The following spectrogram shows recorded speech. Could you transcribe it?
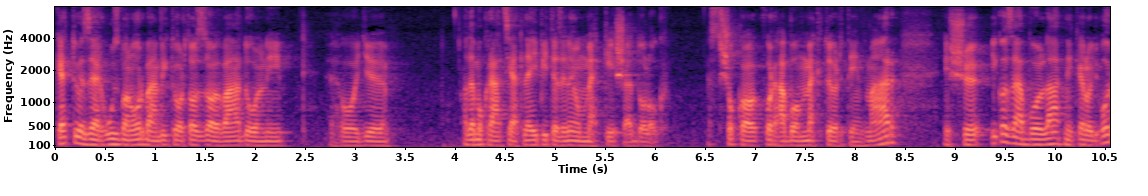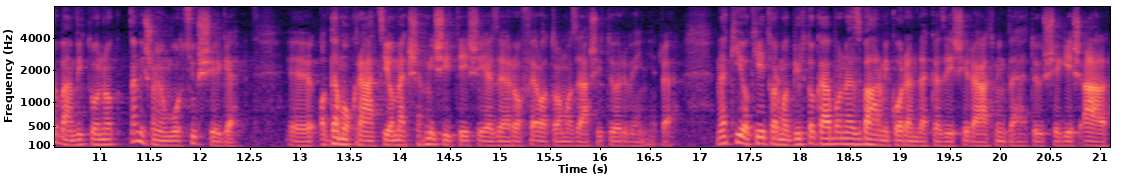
2020-ban Orbán Viktort azzal vádolni, hogy a demokráciát leépít, ez egy nagyon megkésett dolog. Ez sokkal korábban megtörtént már, és igazából látni kell, hogy Orbán Viktornak nem is nagyon volt szüksége a demokrácia megsemmisítéséhez erre a felhatalmazási törvényre. Neki a kétharmad birtokában ez bármikor rendelkezésére állt, mint lehetőség, és áll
